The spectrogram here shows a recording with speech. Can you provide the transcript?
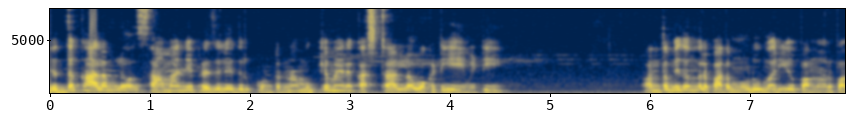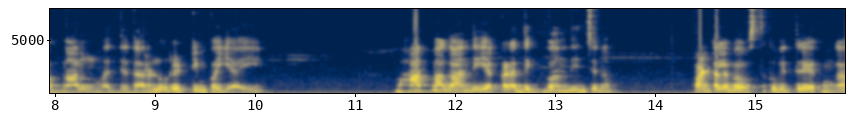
యుద్ధకాలంలో సామాన్య ప్రజలు ఎదుర్కొంటున్న ముఖ్యమైన కష్టాల్లో ఒకటి ఏమిటి? పంతొమ్మిది వందల పదమూడు మరియు పంతొమ్మిది వందల పద్నాలుగు మధ్య ధరలు రెట్టింపయ్యాయి. మహాత్మా గాంధీ ఎక్కడ దిగ్బంధించిన పంటల వ్యవస్థకు వ్యతిరేకంగా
